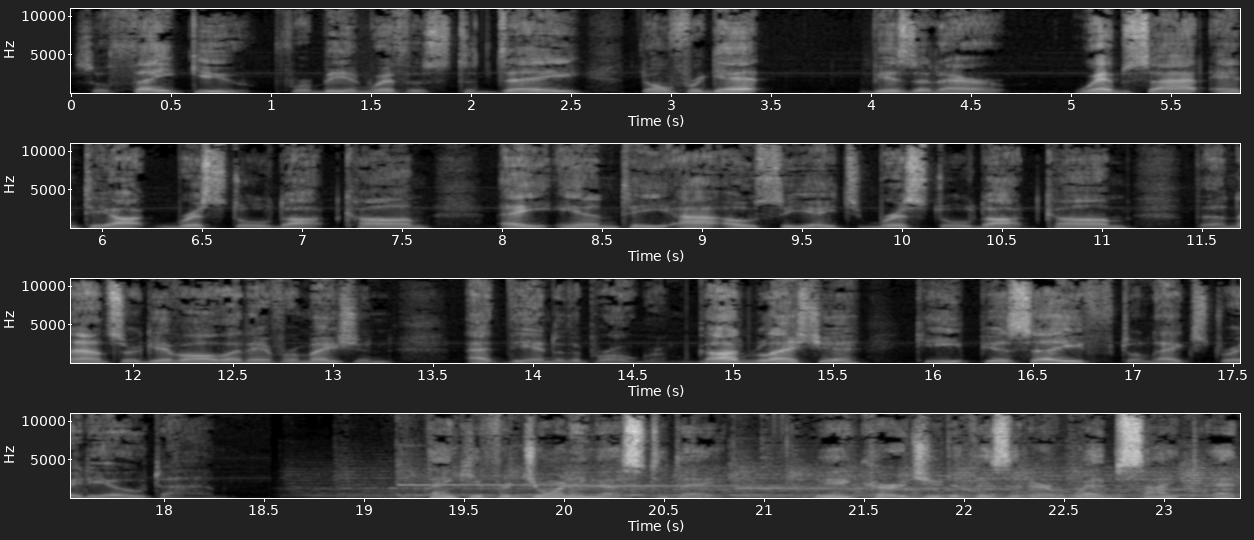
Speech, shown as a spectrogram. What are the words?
So thank you for being with us today. Don't forget, visit our website, antiochbristol.com, A N T I O C H, bristol.com. The announcer give all that information at the end of the program. God bless you. Keep you safe till next radio time. Thank you for joining us today. We encourage you to visit our website at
